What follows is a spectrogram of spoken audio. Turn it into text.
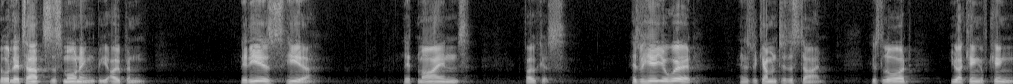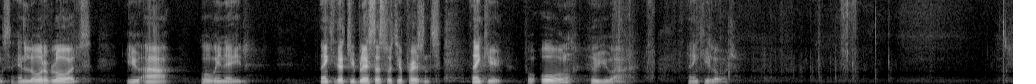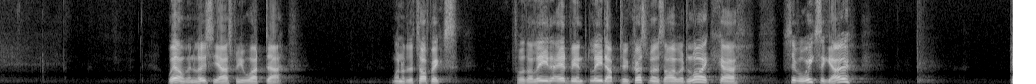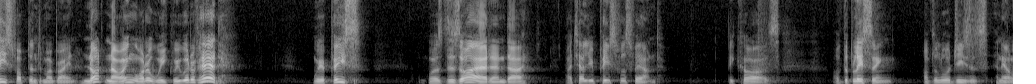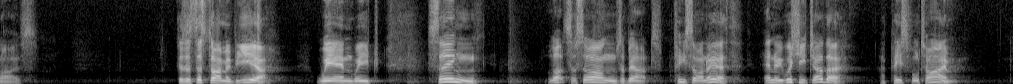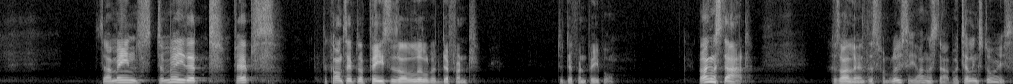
Lord, let hearts this morning be open. Let ears hear. Let minds focus as we hear your word and as we come into this time. Because, Lord, you are King of kings and Lord of lords. You are all we need. Thank you that you bless us with your presence. Thank you for all who you are. Thank you, Lord. Well, when Lucy asked me what uh, one of the topics for the lead Advent lead up to Christmas I would like uh, several weeks ago, peace popped into my brain, not knowing what a week we would have had, where peace was desired, and uh, I tell you, peace was found because of the blessing of the Lord Jesus in our lives. Because it's this time of year when we sing lots of songs about peace on earth and we wish each other a peaceful time. So it means to me that perhaps the concept of peace is a little bit different to different people. But I'm going to start, because I learned this from Lucy, I'm going to start by telling stories.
